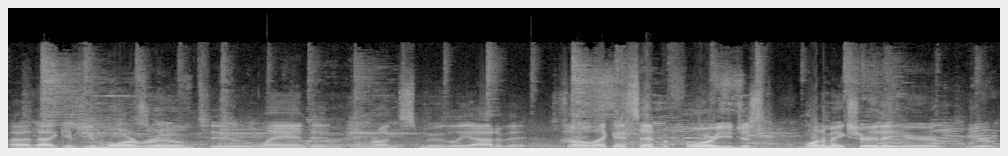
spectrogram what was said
uh, that gives you more room to land and, and run smoothly out of it. So like I said before, you just want to make sure that your, your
